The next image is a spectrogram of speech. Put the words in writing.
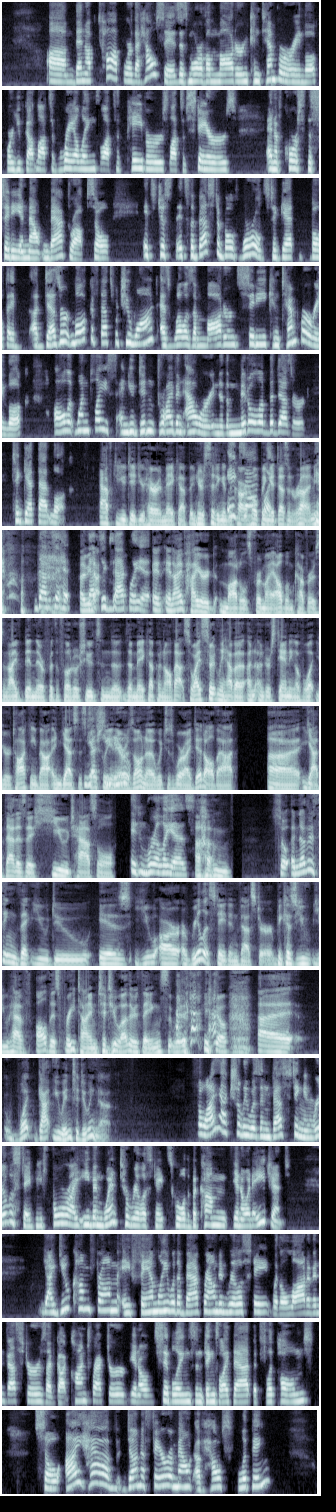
Um, then up top where the house is, is more of a modern contemporary look where you've got lots of railings, lots of pavers, lots of stairs, and of course the city and mountain backdrop. So it's just, it's the best of both worlds to get both a, a desert look, if that's what you want, as well as a modern city contemporary look all at one place. And you didn't drive an hour into the middle of the desert to get that look after you did your hair and makeup and you're sitting in the exactly. car hoping it doesn't run. That's it. I mean, that's exactly it. And, and I've hired models for my album covers and I've been there for the photo shoots and the, the makeup and all that. So I certainly have a, an understanding of what you're talking about. And yes, especially yes, in do. Arizona, which is where I did all that. Uh, yeah, that is a huge hassle. It really is. Um, so another thing that you do is you are a real estate investor because you you have all this free time to do other things. With, you know, uh, what got you into doing that? So I actually was investing in real estate before I even went to real estate school to become, you know, an agent. I do come from a family with a background in real estate with a lot of investors. I've got contractor, you know, siblings and things like that that flip homes. So I have done a fair amount of house flipping.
